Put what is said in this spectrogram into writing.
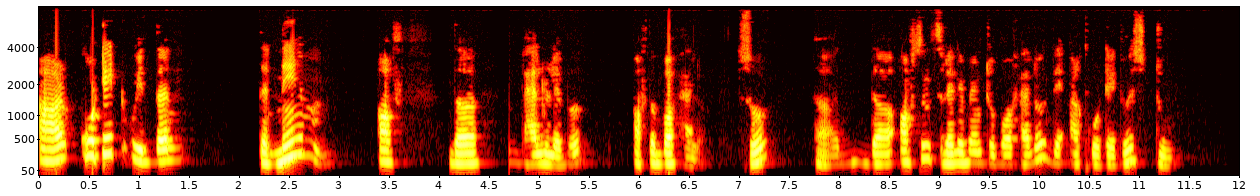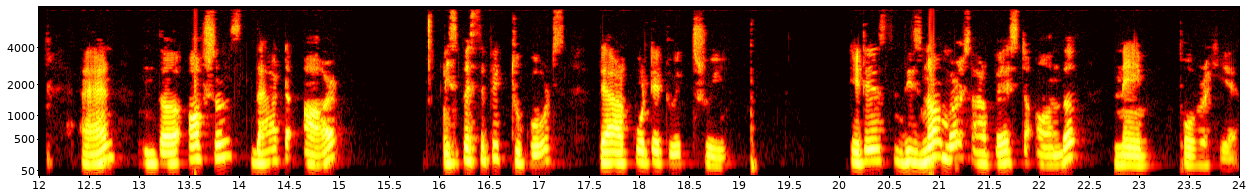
are quoted with the, the name of the value level of the buffalo. So uh, the options relevant to buffalo they are quoted with 2 and the options that are specific to goats they are quoted with 3 it is these numbers are based on the name over here.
